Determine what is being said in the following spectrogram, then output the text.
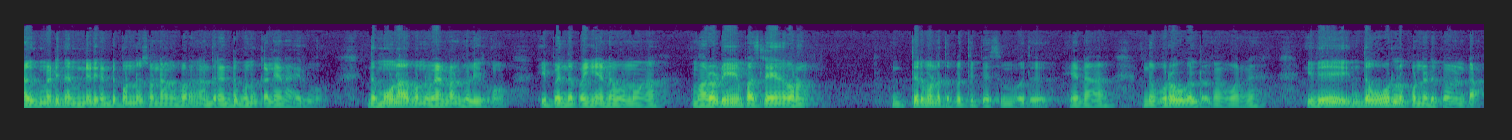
அதுக்கு முன்னாடி இந்த முன்னாடி ரெண்டு பொண்ணு சொன்னாங்க பாருங்கள் அந்த ரெண்டு பொண்ணும் கல்யாணம் ஆகிருக்கும் இந்த மூணாவது பொண்ணு வேண்டாம்னு சொல்லியிருக்கோம். இப்போ இந்த பையன் என்ன பண்ணுவான்? மறுபடியும் ஃபஸ்ட்லேருந்து வரணும். இந்த திருமணத்தை பற்றி பேசும்போது ஏன்னா இந்த உறவுகள் இருக்காங்க பாருங்கள் இது இந்த ஊரில் பொண்ணு எடுக்க வேண்டாம்.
